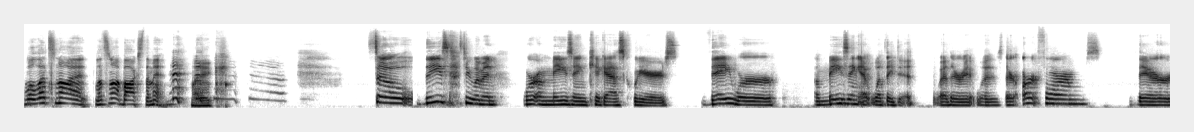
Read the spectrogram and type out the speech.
Well, let's not let's not box them in. Like So these two women were amazing kick ass queers. They were amazing at what they did, whether it was their art forms, their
